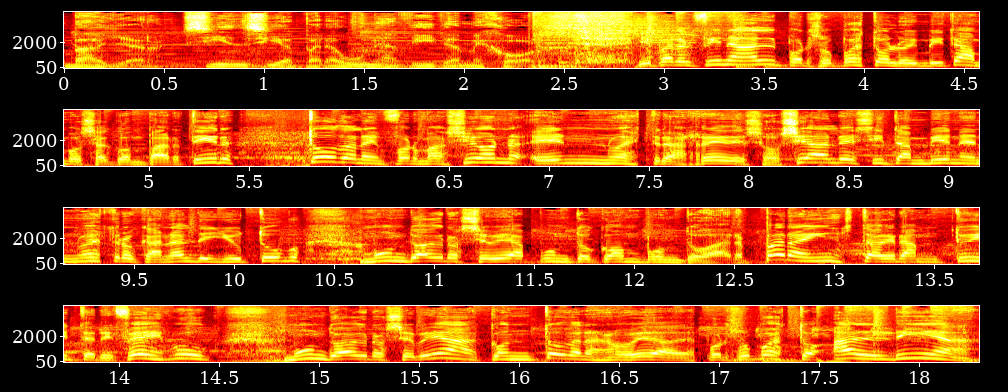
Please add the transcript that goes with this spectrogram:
Bayer, ciencia para una vida mejor. Y para el final, por supuesto, lo invitamos a compartir toda la información en nuestras redes sociales y también en nuestro canal de YouTube mundoagrocba.com.ar. Para Instagram, Twitter y Facebook, Mundo con todas las novedades, por supuesto, al día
